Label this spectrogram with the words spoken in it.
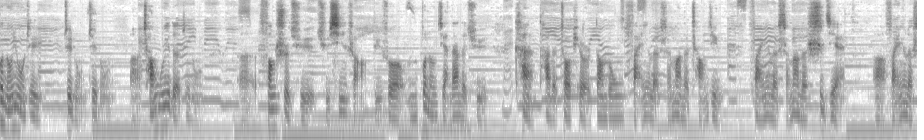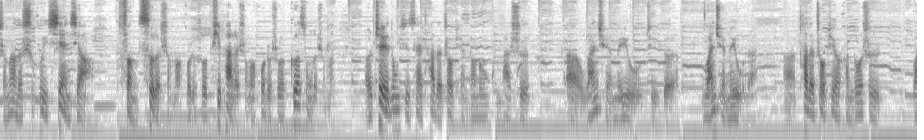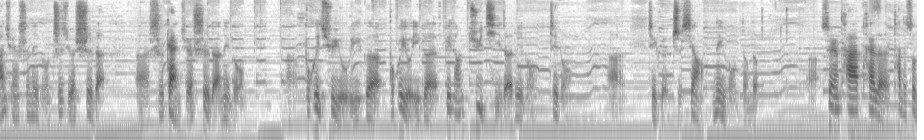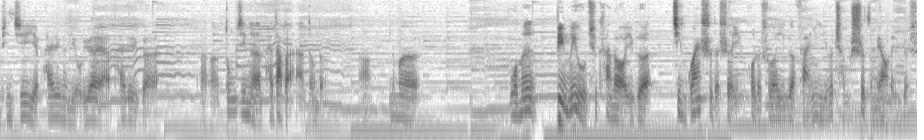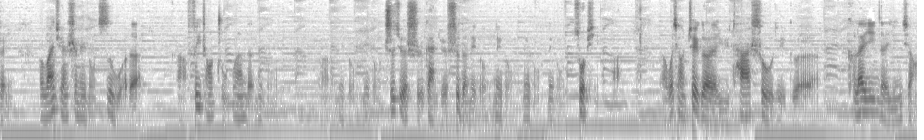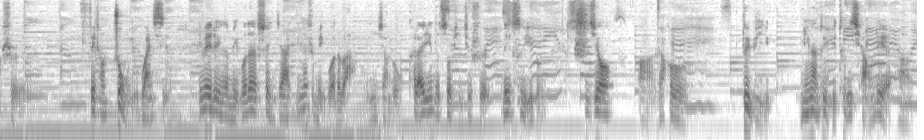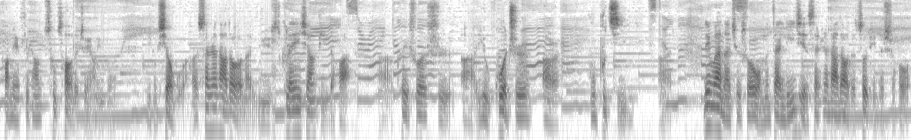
不能用这这种这种啊常规的这种呃方式去去欣赏。比如说，我们不能简单的去看他的照片当中反映了什么样的场景，反映了什么样的事件，啊，反映了什么样的社会现象，讽刺了什么，或者说批判了什么，或者说歌颂了什么。而这些东西在他的照片当中恐怕是呃，完全没有这个完全没有的啊。他的照片很多是完全是那种直觉式的，呃，是感觉式的那种，啊，不会去有一个不会有一个非常具体的这种这种啊这个指向内容等等啊。虽然他拍了他的作品集，也拍这个纽约呀，拍这个呃东京啊，拍大阪啊等等啊，那么我们并没有去看到一个。景观式的摄影，或者说一个反映一个城市怎么样的一个摄影，完全是那种自我的，啊，非常主观的那种，那种那种直觉式、感觉式的那种那种那种那种作品啊，啊，我想这个与他受这个克莱因的影响是非常重有关系，因为这个美国的摄影家应该是美国的吧，印象中克莱因的作品就是类似于一种失焦啊，然后对比。明暗对比特别强烈啊，画面非常粗糙的这样一种一种效果。而《三山大道》呢，与克莱因相比的话，可以说是啊有过之而无不及啊。另外呢，就是说我们在理解《三山大道》的作品的时候，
